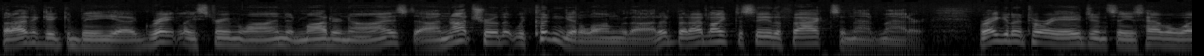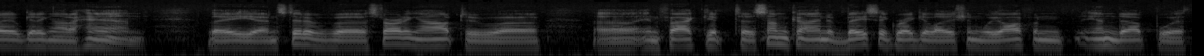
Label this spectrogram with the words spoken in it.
but I think it could be uh, greatly streamlined and modernized. I'm not sure that we couldn't get along without it, but I'd like to see the facts in that matter. Regulatory agencies have a way of getting out of hand. They, instead of uh, starting out to uh, uh, in fact, get to some kind of basic regulation. We often end up with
